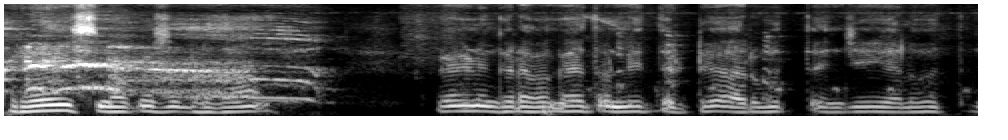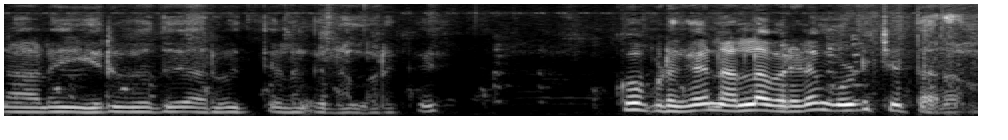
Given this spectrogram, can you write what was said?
பிரைஸ் நோக்கசத்தில் தான் வேணுங்கிறவங்க தொண்ணூத்தெட்டு அறுபத்தஞ்சி எழுபத்தி நாலு இருபது அறுபத்தேழுங்க நம்பருக்கு கூப்பிடுங்க. நல்ல வரையில் முடித்து தரோம்.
